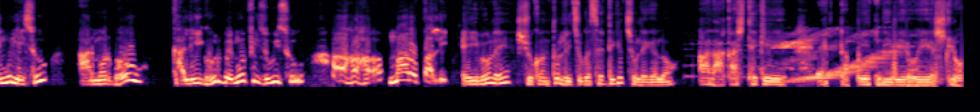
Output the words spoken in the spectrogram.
নিমু লিচু আর মোর বউ খালি ঘুরবে মো পিছু পিছু আহা মারো পালি। এই বলে সুকান্ত লিচু গাছের দিকে চলে গেল। আর আকাশ থেকে একটা পেতনি বের হয়ে আসলো।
